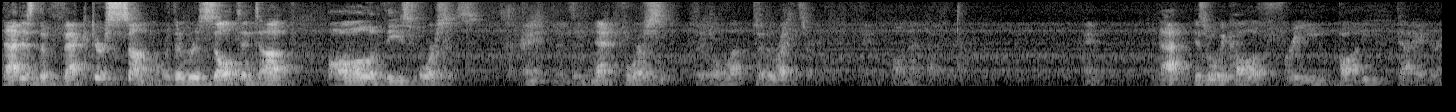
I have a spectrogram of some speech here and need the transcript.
That is the vector sum, or the resultant of, all of these forces. Okay, and it's a net force to the left, to the right, sorry, on that diagram. Okay, that is what we call a free body diagram.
